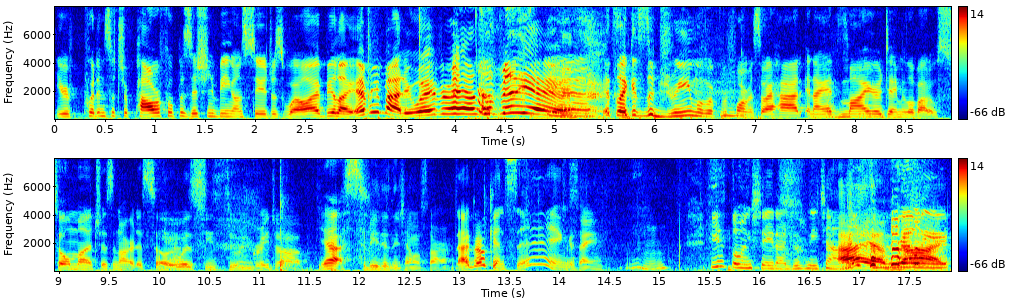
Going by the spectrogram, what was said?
you're put in such a powerful position being on stage as well. I'd be like, "Everybody, wave your hands up in the air!" Yeah. It's like it's the dream of a performance. So I had, and I admire Demi Lovato so much as an artist. So it was, She's doing a great job yes, to be a Disney Channel star. that girl can sing. Same. He's throwing shade at Disney Channel. I am really not.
